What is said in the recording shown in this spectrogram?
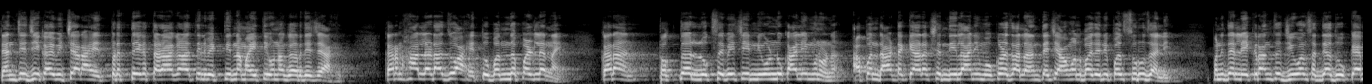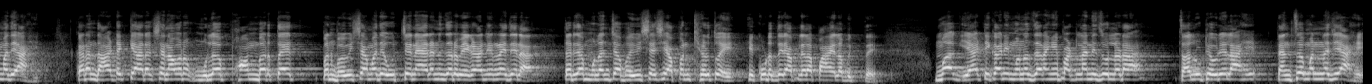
त्यांचे जे काही विचार आहेत प्रत्येक तळागाळातील व्यक्तींना माहिती होणं गरजेचे आहे. कारण हा लढा जो आहे तो बंद पडला नाही. कारण फक्त लोकसभेची निवडणूक आली म्हणून आपण दहा टक्के आरक्षण दिलं आणि मोकळं झालं आणि त्याची अंमलबजावणी पण सुरू झाली. पण इथं लेकरांचं जीवन सध्या धोक्यामध्ये आहे. कारण दहा टक्के आरक्षणावर मुलं फॉर्म भरतायत पण भविष्यामध्ये उच्च न्यायालयाने जर वेगळा निर्णय दिला तर त्या मुलांच्या भविष्याशी आपण खेळतोय हे कुठंतरी आपल्याला पाहायला बघतंय मग या ठिकाणी मनोज जरांगे पाटलांनी जो लढा चालू ठेवलेला आहे त्यांचं म्हणणं जे आहे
